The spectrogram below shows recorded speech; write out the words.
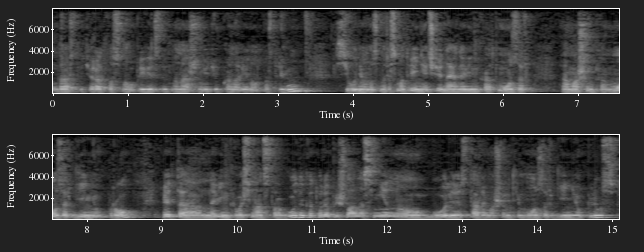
Здравствуйте, рад вас снова приветствовать на нашем YouTube-канале Енот Постригун. Сегодня у нас на рассмотрении очередная новинка от Moser, а, машинка Moser Genio Pro. Это новинка 2018 года, которая пришла на смену более старой машинки Moser Genio Plus.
